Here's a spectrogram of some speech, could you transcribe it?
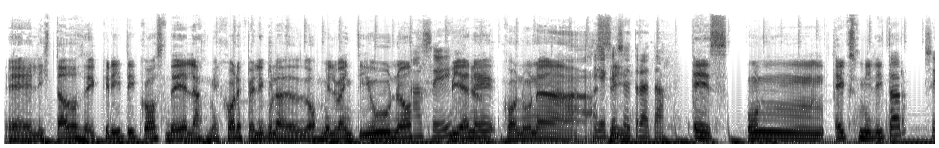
eh, listados de críticos de las mejores películas del 2021. Ah, ¿sí? Viene con una... ¿Y de qué se trata? Es un ex militar Sí.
